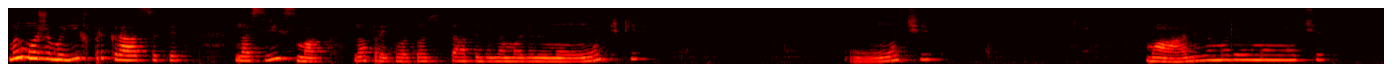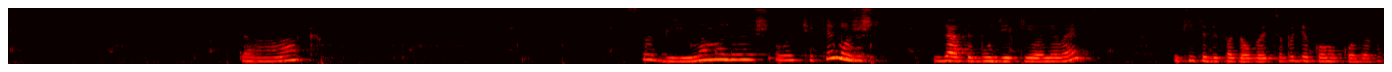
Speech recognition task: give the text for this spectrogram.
Ми можемо їх прикрасити на свій смак. Наприклад, ось татові намалюємо очки, очі. Мамі намалюємо очі. Так. Собі намалюєш очі. Ти можеш взяти будь-який олівець, який тобі подобається, будь-якого кольору.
